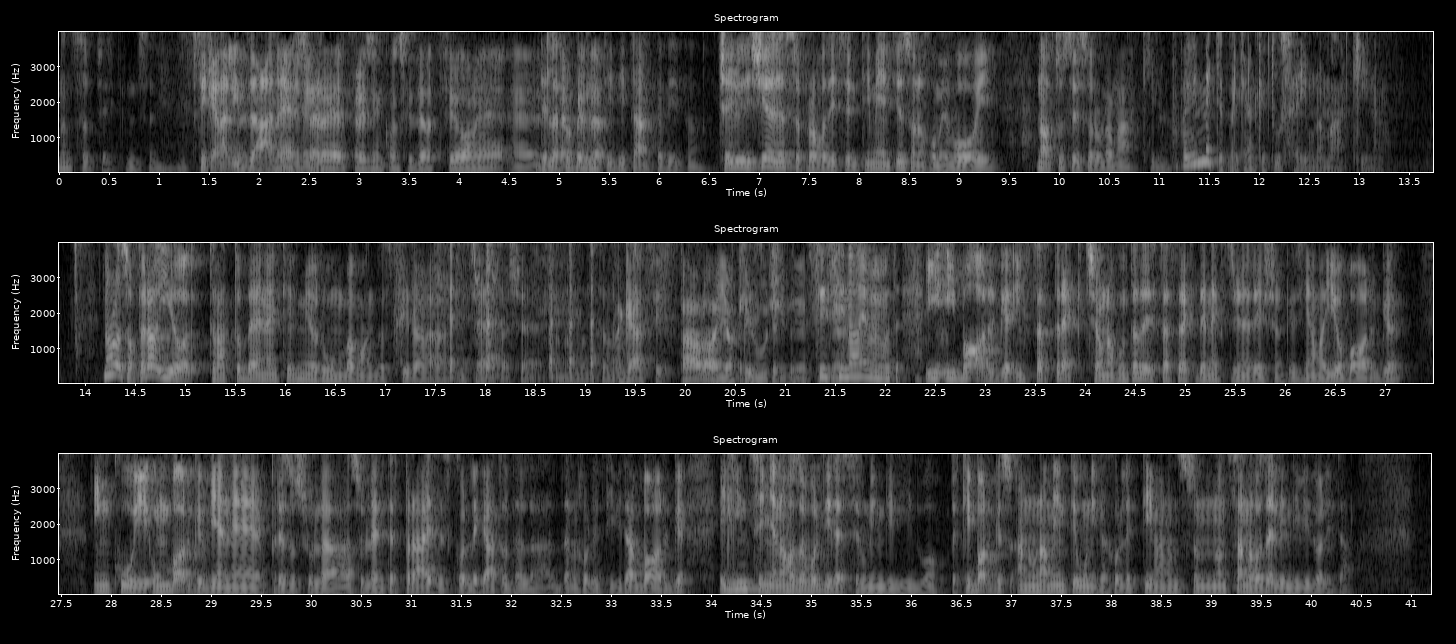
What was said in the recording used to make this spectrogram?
Non so perché, non so, psicanalizzate. Non essere preso in considerazione eh, della la propria presa- emotività, capito? Cioè lui dice io adesso provo dei sentimenti, io sono come voi. No, tu sei solo una macchina. Probabilmente perché anche tu sei una macchina. Non lo so, però io tratto bene anche il mio rumba quando aspira in terra, cioè sono molto... Ragazzi, Paolo ha gli occhi rispetto- lucidi. Sì, sì, no, io. I, I Borg in Star Trek, c'è una puntata di Star Trek The Next Generation che si chiama Io Borg, in cui un Borg viene preso sulla, sull'Enterprise e scollegato dalla, dalla collettività Borg e gli insegnano cosa vuol dire essere un individuo, perché i Borg hanno una mente unica collettiva, non, son- non sanno cos'è l'individualità.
